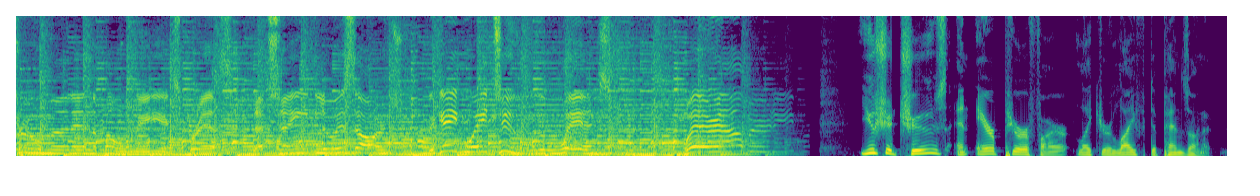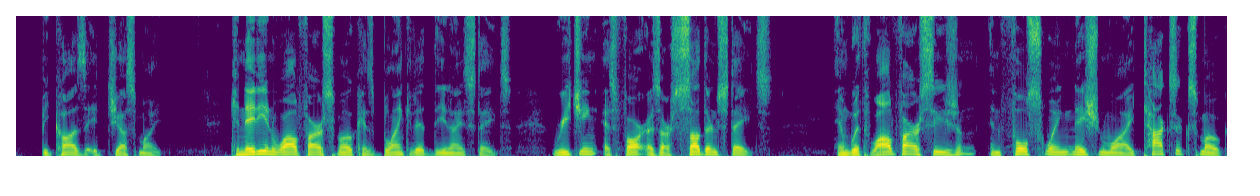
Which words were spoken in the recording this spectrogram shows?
Truman and the Pony Express. St. Louis Arch, the gateway to the West. Where Albert You should choose an air purifier like your life depends on it, because it just might. Canadian wildfire smoke has blanketed the United States, reaching as far as our southern states. And with wildfire season in full swing nationwide, toxic smoke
